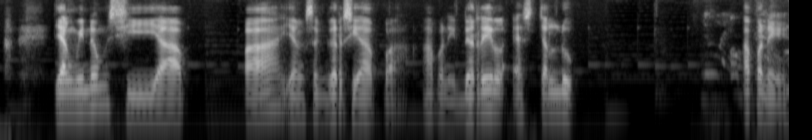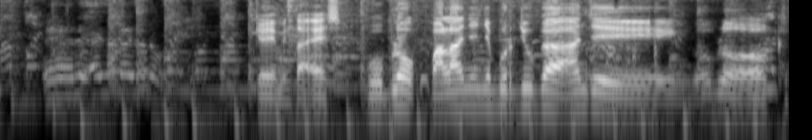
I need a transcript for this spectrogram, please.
Yang minum siapa Yang seger siapa Apa nih The real es celup Apa nih Oke minta es Goblok Palanya nyebur juga anjing Goblok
